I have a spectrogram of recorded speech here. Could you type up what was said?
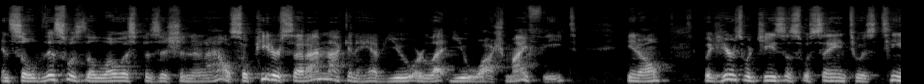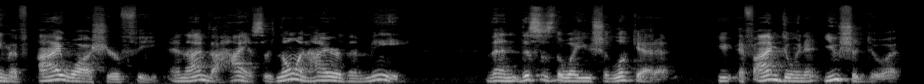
And so this was the lowest position in a house. So Peter said, I'm not going to have you or let you wash my feet, you know. But here's what Jesus was saying to his team if I wash your feet and I'm the highest, there's no one higher than me, then this is the way you should look at it. You, if I'm doing it, you should do it.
